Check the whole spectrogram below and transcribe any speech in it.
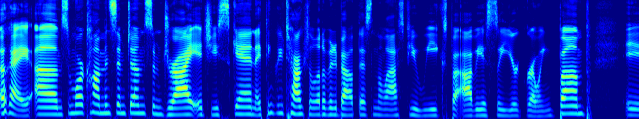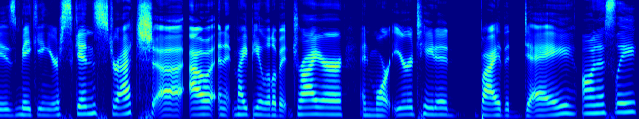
Okay, um, some more common symptoms, some dry, itchy skin. I think we talked a little bit about this in the last few weeks, but obviously your growing bump is making your skin stretch uh, out and it might be a little bit drier and more irritated by the day, honestly.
